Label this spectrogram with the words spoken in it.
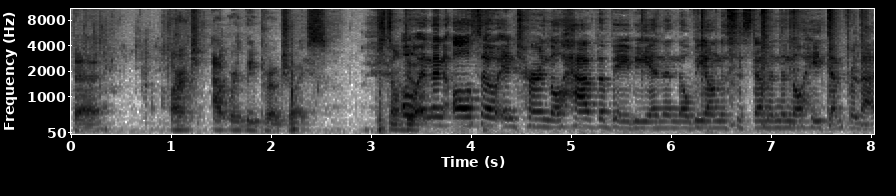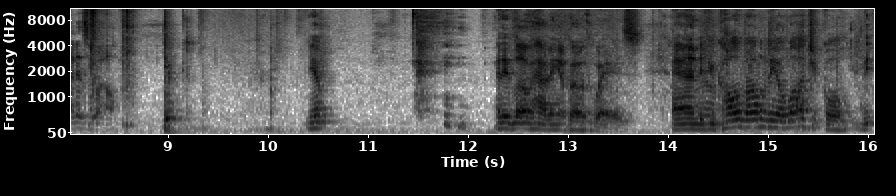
that aren't outwardly pro-choice. Just don't do oh it. and then also in turn they'll have the baby and then they'll be on the system and then they'll hate them for that as well Yep. Yep. and they love having it both ways. And if you call them out on the illogical, the,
